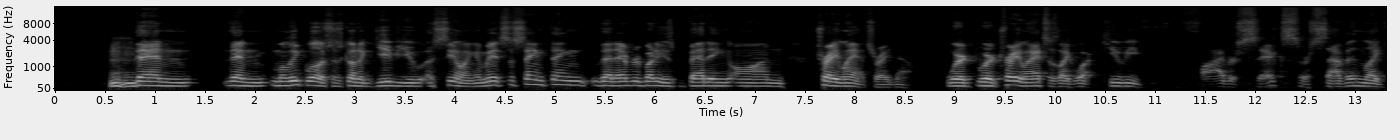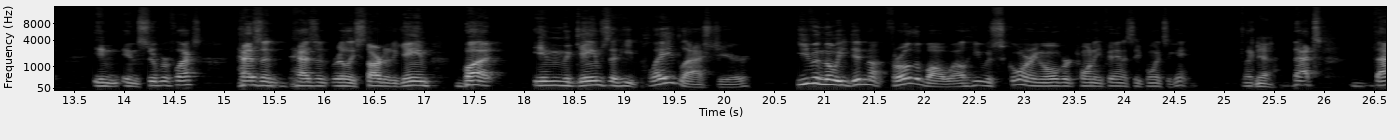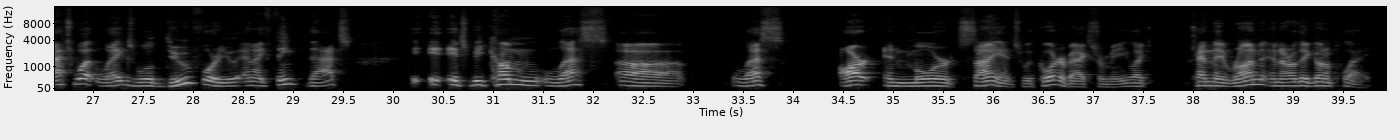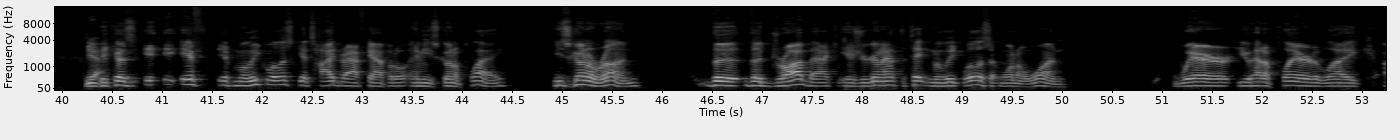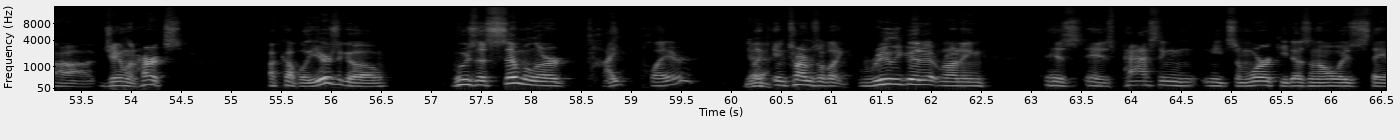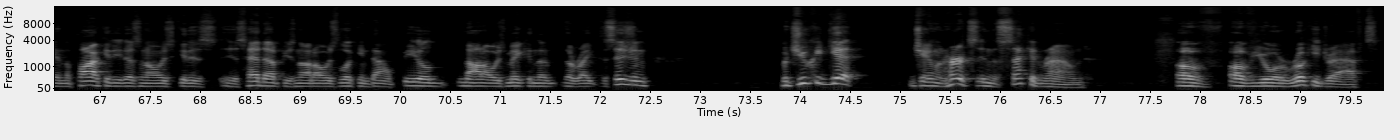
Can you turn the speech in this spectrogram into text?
Mhm. then then Malik Willis is going to give you a ceiling. I mean, it's the same thing that everybody is betting on Trey Lance right now, where where Trey Lance is like what QB five or six or seven, like in in Superflex, hasn't hasn't really started a game, but in the games that he played last year, even though he did not throw the ball well, he was scoring over 20 fantasy points a game. Like Yeah. that's that's what legs will do for you. And I think that's it, it's become less uh less art and more science with quarterbacks for me. Like, can they run and are they going to play? Yeah. Because if if Malik Willis gets high draft capital and he's going to play, he's going to run. The the drawback is you're going to have to take Malik Willis at 101, where you had a player like uh, Jalen Hurts a couple of years ago, who's a similar type player, Yeah. like in terms of like really good at running. His his passing needs some work. He doesn't always stay in the pocket. He doesn't always get his his head up. He's not always looking downfield. Not always making the the right decision. But you could get Jalen Hurts in the second round of of your rookie drafts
